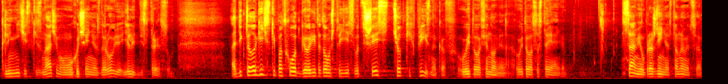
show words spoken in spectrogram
к клинически значимому ухудшению здоровья или дистрессу. А диктологический подход говорит о том, что есть вот шесть четких признаков у этого феномена, у этого состояния. Сами упражнения становятся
